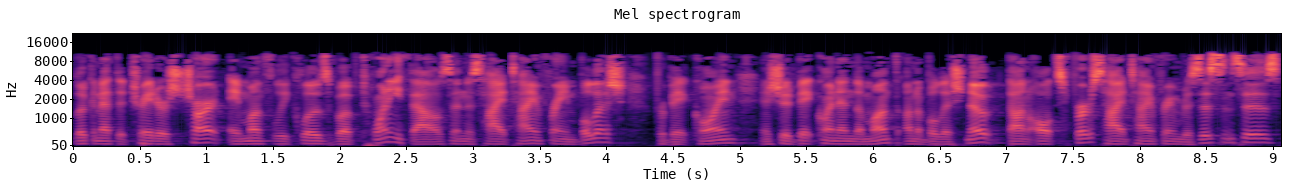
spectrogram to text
Looking at the trader's chart, a monthly close above 20,000 is high time frame bullish for Bitcoin. And should Bitcoin end the month on a bullish note, DonAlt's first high time frame resistances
